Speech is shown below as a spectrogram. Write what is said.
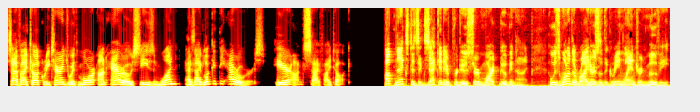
Sci Fi Talk returns with more on Arrow Season 1 as I look at the Arrowverse here on Sci Fi Talk. Up next is executive producer Marc Guggenheim, who is one of the writers of the Green Lantern movie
